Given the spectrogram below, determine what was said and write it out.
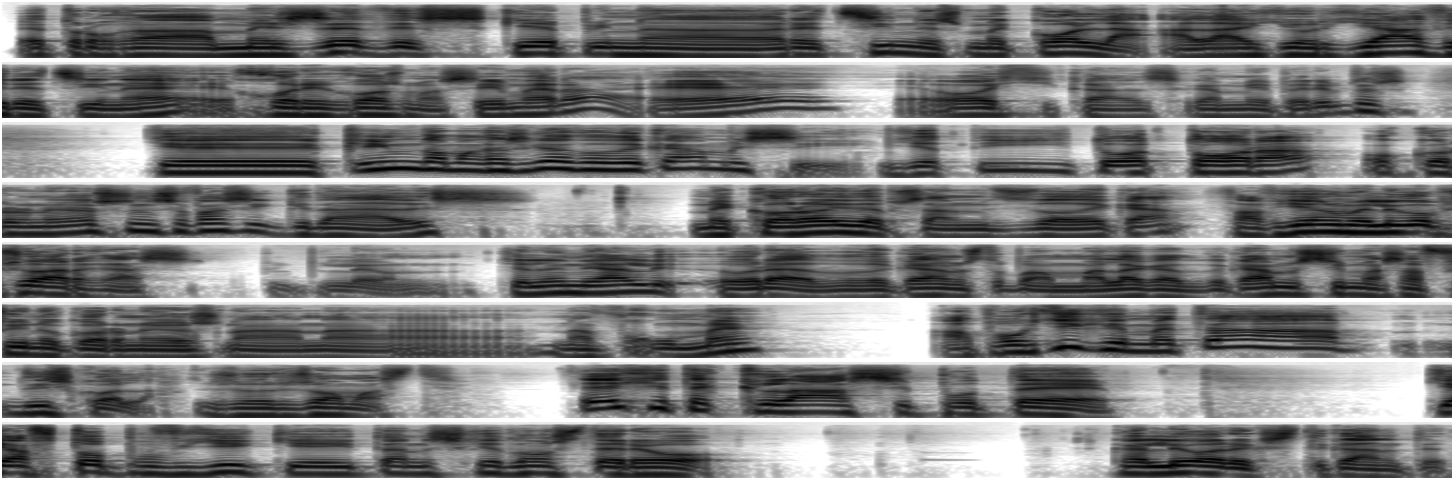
Έτρωγα μεζέδες και έπινα ρετσίνες με κόλλα. Αλλά Γεωργιάδη ρετσίνα, ε, χορηγός μας σήμερα. Ε, ε, όχι σε καμία περίπτωση. Και κλείνουν τα μαγαζιά 12.30. Γιατί τώρα ο κορονοϊός είναι σε φάση, κοιτά Με κορόιδεψαν με τις 12, θα βγαίνουμε λίγο πιο αργάς πλέον. Και λένε οι άλλοι, ωραία, 12.30 το πάμε. Μαλάκα, 12.30 μας αφήνει ο κορονοϊός να, να, να βγούμε. Από εκεί και μετά, δύσκολα. Ζοριζόμαστε. Έχετε κλάσει ποτέ και αυτό που βγήκε ήταν σχεδόν στερεό; Καλή όρεξη, τι κάνετε;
